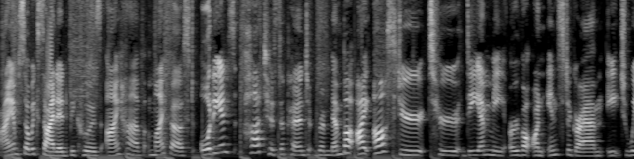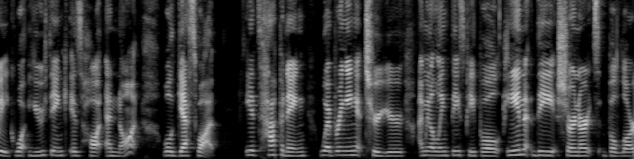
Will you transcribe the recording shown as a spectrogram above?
I am so excited because I have my first audience participant. Remember, I asked you to DM me over on Instagram each week what you think is hot and not. Well, guess what? It's happening. We're bringing it to you. I'm going to link these people in the show notes below.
